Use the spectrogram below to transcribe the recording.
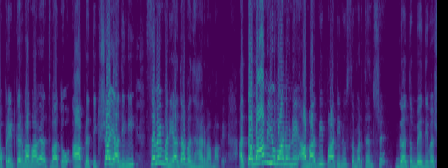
ઓપરેટ કરવામાં આવે અથવા તો આ પ્રતીક્ષા યાદીની સમય મર્યાદા વધારવામાં આવે. આ તમામ યુવાનોને આમ આદમી પાર્ટીનું સમર્થન છે. ગત બે દિવસ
